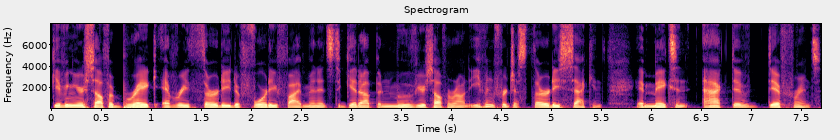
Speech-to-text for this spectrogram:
giving yourself a break every 30 to 45 minutes to get up and move yourself around, even for just 30 seconds. It makes an active difference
